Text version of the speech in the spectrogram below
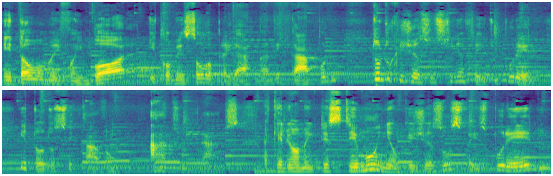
Então o homem foi embora e começou a pregar na Decápole tudo o que Jesus tinha feito por ele. E todos ficavam admirados. Aquele homem testemunha o que Jesus fez por ele,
